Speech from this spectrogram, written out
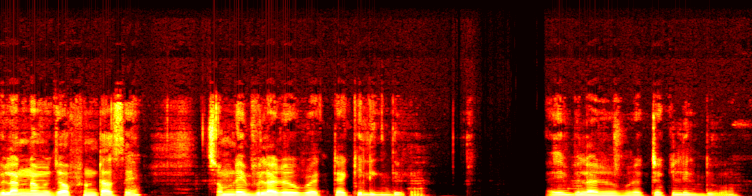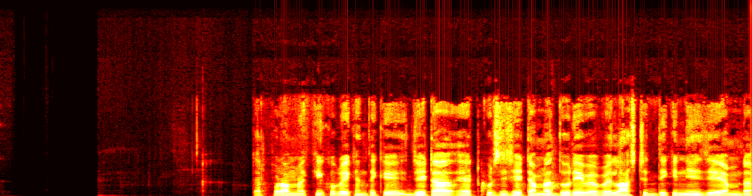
বিলার নামে যে অপশনটা আছে সো আমরা এই বিলারের উপর একটা ক্লিক দেব। এই বিলারের উপর একটা ক্লিক দিব। তারপর আমরা কি করব? এখান থেকে যেটা অ্যাড করছি সেটা আমরা ধরে এভাবে লাস্টের দিকে নিয়ে যেয়ে আমরা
